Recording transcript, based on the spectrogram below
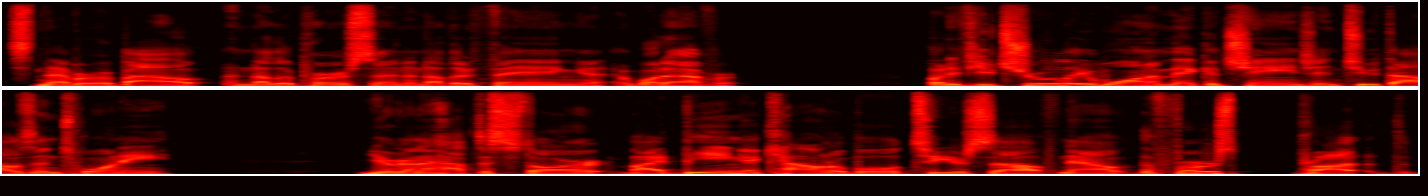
It's never about another person, another thing, whatever. But if you truly want to make a change in 2020, you're going to have to start by being accountable to yourself. Now, the first pro- the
